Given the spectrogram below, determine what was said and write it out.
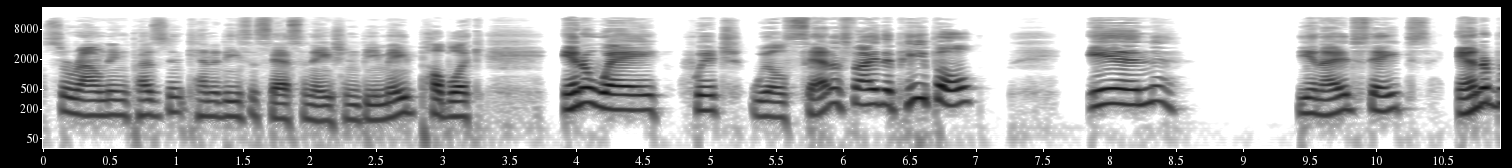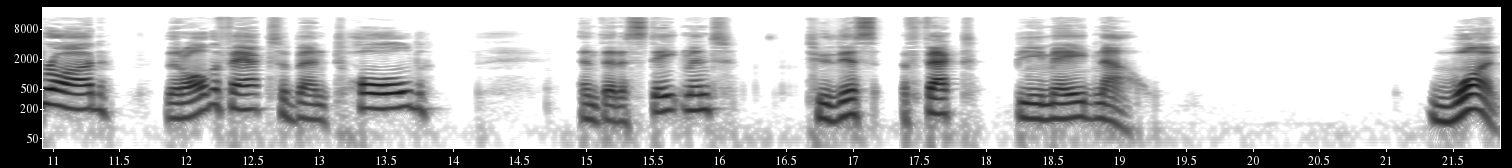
surrounding President Kennedy's assassination be made public in a way which will satisfy the people in the United States and abroad that all the facts have been told and that a statement to this effect be made now. 1.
